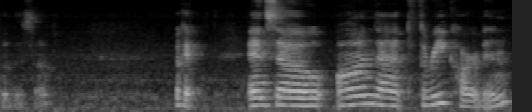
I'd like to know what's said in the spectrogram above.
load this up. Okay, and so on that three carbon,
